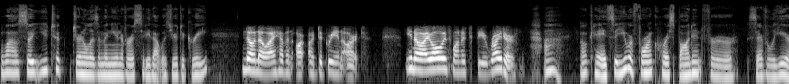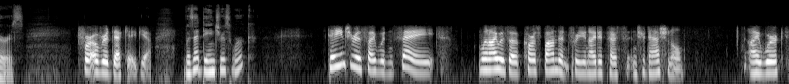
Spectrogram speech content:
Wow, so you took journalism in university, that was your degree? No, no, I have an art, a degree in art. You know, I always wanted to be a writer. Ah, okay. So you were foreign correspondent for several years. For over a decade, yeah. Was that dangerous work? Dangerous, I wouldn't say when I was a correspondent for United Press International, I worked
